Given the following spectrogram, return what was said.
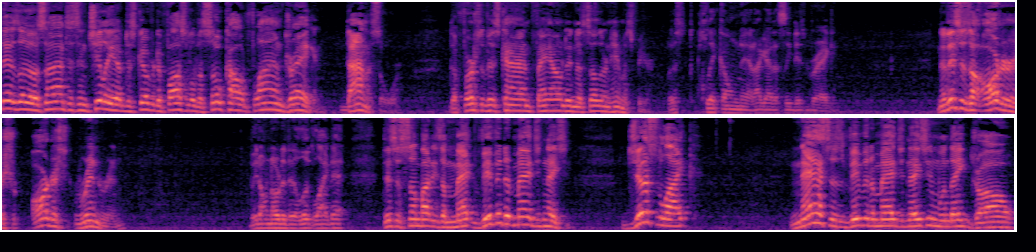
Says uh, scientists in Chile have discovered a fossil of a so-called flying dragon dinosaur, the first of its kind found in the southern hemisphere. Let's click on that. I got to see this dragon. Now this is an artist artist rendering. We don't know that it looked like that. This is somebody's ima- vivid imagination, just like NASA's vivid imagination when they draw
